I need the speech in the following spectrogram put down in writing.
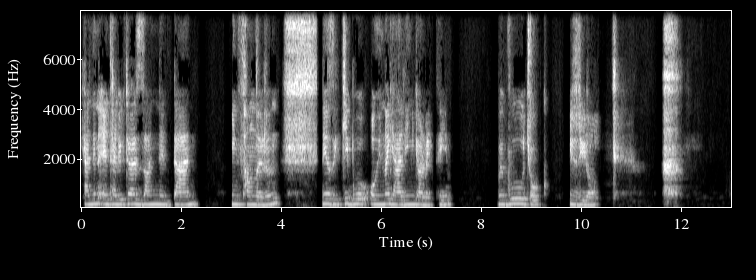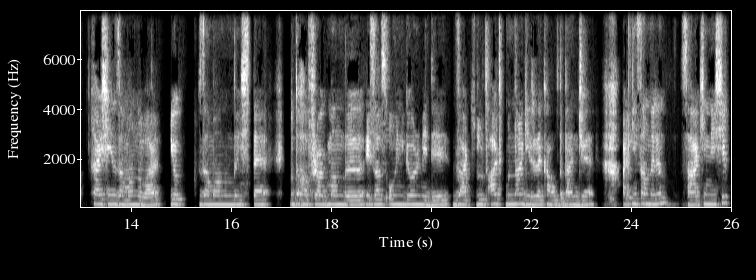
Kendini entelektüel zanneden insanların ne yazık ki bu oyuna geldiğini görmekteyim. Ve bu çok üzüyor. Her şeyin zamanı var. Yok zamanında işte bu daha fragmandı, esas oyunu görmedi, zart zurt artık bunlar geride kaldı bence. Artık insanların sakinleşip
